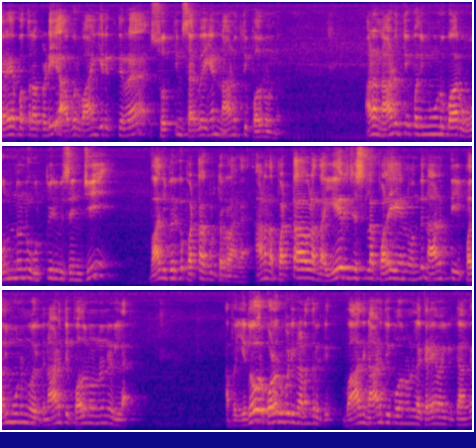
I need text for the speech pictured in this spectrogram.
கிரையப்பத்திரப்படி அவர் வாங்கியிருக்கிற சொத்தின் சர்வே எண் நானூற்றி பதினொன்று ஆனால் நானூற்றி பதிமூணு பார் ஒன்றுன்னு உட்பிரிவு செஞ்சு பாதி பேருக்கு பட்டா கொடுத்துட்றாங்க. ஆனால் அந்த பட்டாவில் அந்த ஏ ரிஜிஸ்டரில் பழைய எண் வந்து நானூற்றி பதிமூணுன்னு வருது. நானூற்றி பதினொன்றுன்னு இல்லை. அப்போ ஏதோ ஒரு குளறுபடி நடந்திருக்கு. வாதி நானூற்றி பதினொன்றில் கிரையம் வாங்கியிருக்காங்க.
